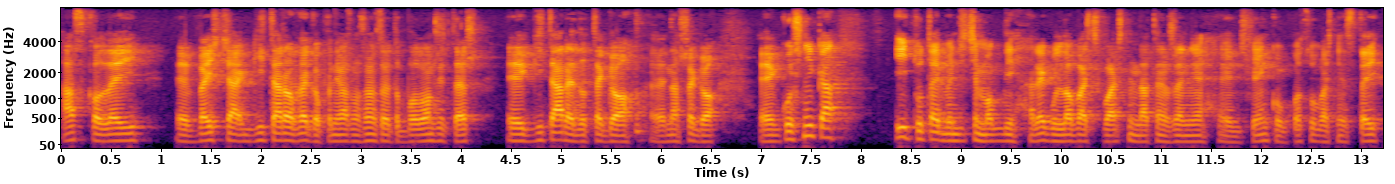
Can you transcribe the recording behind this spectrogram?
a z kolei e, wejścia gitarowego, ponieważ możemy sobie to podłączyć też e, gitarę do tego e, naszego e, głośnika i tutaj będziecie mogli regulować właśnie natężenie e, dźwięku głosu właśnie z tej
